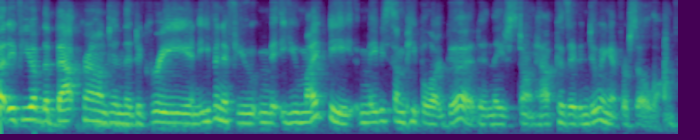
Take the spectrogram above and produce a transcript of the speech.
but if you have the background and the degree and even if you you might be maybe some people are good and they just don't have because they've been doing it for so long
